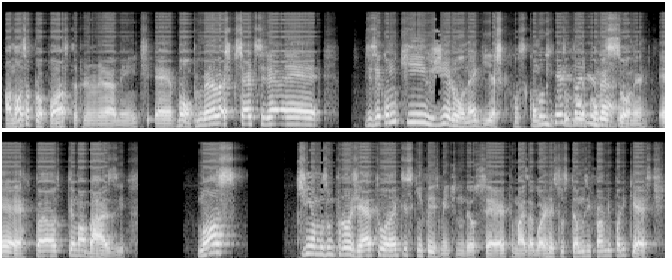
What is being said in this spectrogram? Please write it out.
a nossa proposta, primeiramente, é. Bom, primeiro eu acho que o certo seria é, dizer como que gerou, né, Gui? Acho que como que tudo começou, né? É, para ter uma base. Nós Tínhamos um projeto antes que infelizmente não deu certo, mas agora ressuscitamos em forma de podcast.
